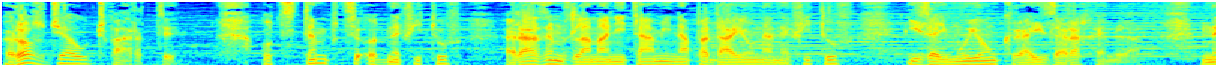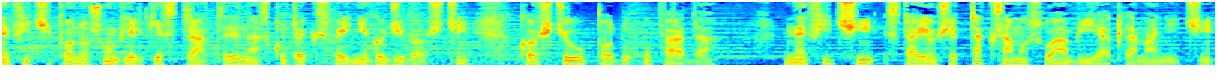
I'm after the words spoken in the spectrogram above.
Rozdział czwarty. Odstępcy od Nefitów razem z Lamanitami napadają na Nefitów i zajmują kraj Zarachemla. Nefici ponoszą wielkie straty na skutek swej niegodziwości. Kościół podupada. Nefici stają się tak samo słabi jak Lamanici.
